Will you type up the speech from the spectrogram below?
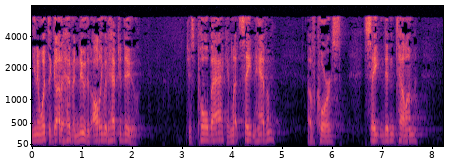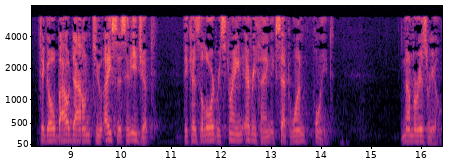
You know what? The God of heaven knew that all he would have to do, just pull back and let Satan have him. Of course, Satan didn't tell him to go bow down to Isis in Egypt because the Lord restrained everything except one point. Number Israel.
